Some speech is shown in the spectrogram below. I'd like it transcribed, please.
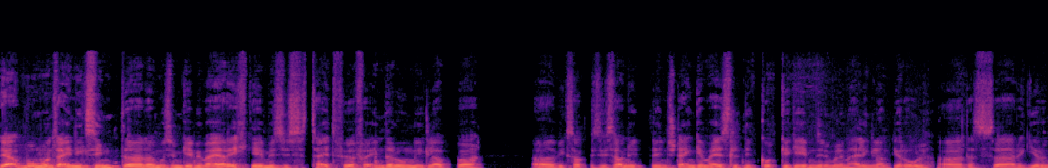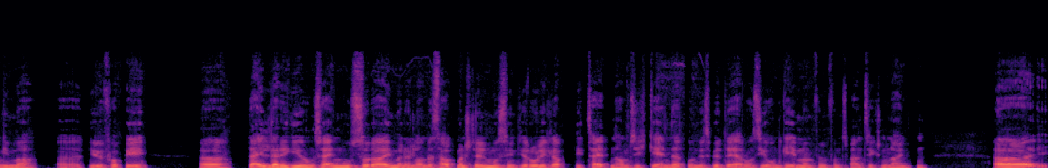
Ja, wo wir uns einig sind, äh, da muss ich dem Gebi Meier recht geben, es ist Zeit für Veränderung. Ich glaube, äh, wie gesagt, es ist auch nicht in Stein gemeißelt, nicht Gott gegeben, nicht einmal im Heiligen Land Tirol, dass Regierung immer die ÖVP Teil der Regierung sein muss oder immer einen Landeshauptmann stellen muss in Tirol. Ich glaube, die Zeiten haben sich geändert und es wird eine Erosion geben am 25.09.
